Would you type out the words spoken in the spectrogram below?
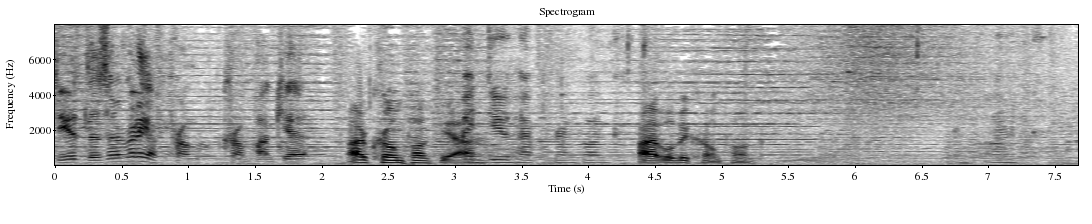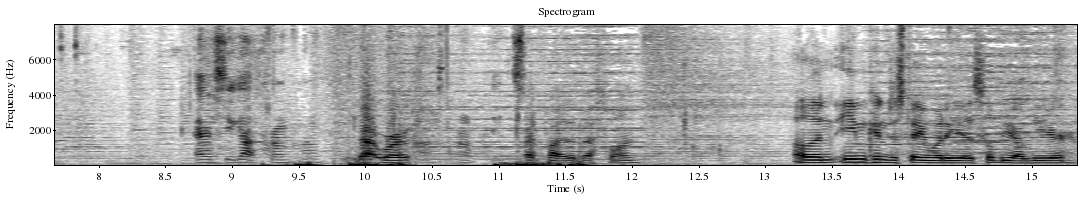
do. Does everybody have Chrome, Chrome Punk yet? I have Chrome Punk, yeah. I do have Chrome Punk. Alright, we'll be Chrome Punk. Chrome Punk. Ever you got Chrome Punk? That works. Oh, I don't think so. That's probably the best one. Oh, then Eem can just stay what he is. He'll be our leader.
